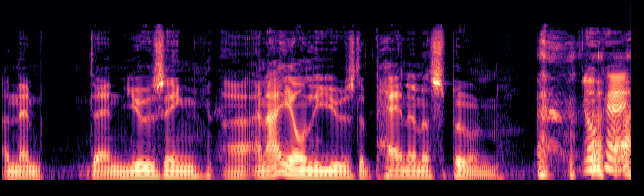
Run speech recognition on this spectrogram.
and then then using uh, and I only used a pen and a spoon Okay.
